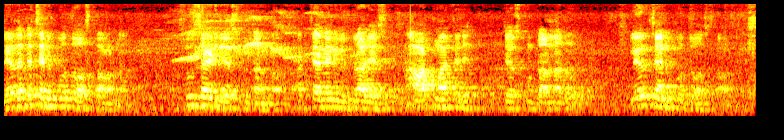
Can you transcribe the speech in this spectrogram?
లేదంటే చనిపోతూ వస్తూ ఉన్నారు. సూసైడ్ చేసుకుంటున్నారు హత్య అనేది విత్డ్రా చేసుకుంటున్నారు ఆత్మహత్య చేసుకుంటున్నారు లేదు చనిపోతూ వస్తూ ఉన్నారు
